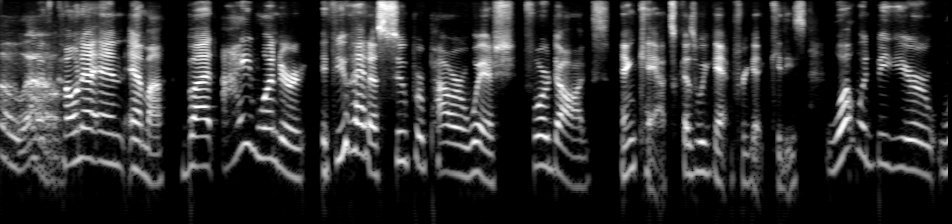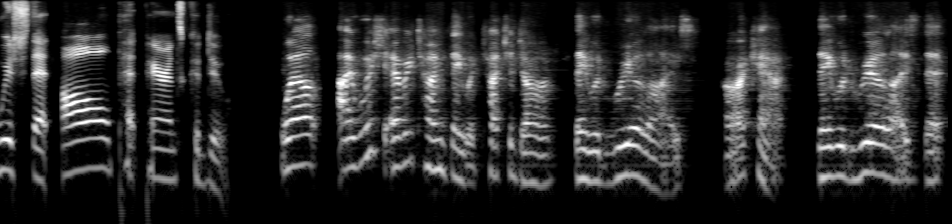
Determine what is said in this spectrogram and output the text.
Oh, wow. With Kona and Emma. But I wonder if you had a superpower wish for dogs and cats, because we can't forget kitties, what would be your wish that all pet parents could do? Well, I wish every time they would touch a dog, they would realize, or a cat, they would realize that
